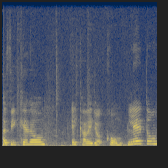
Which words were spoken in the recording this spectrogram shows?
Así quedó el cabello completo.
